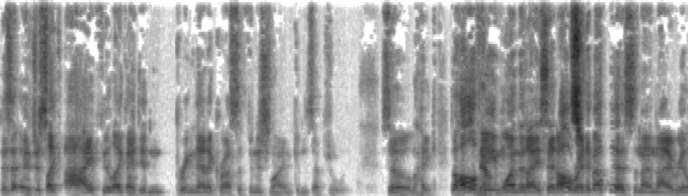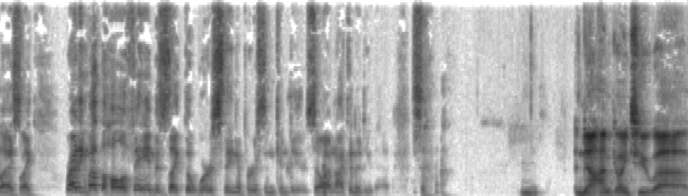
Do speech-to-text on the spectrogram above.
Does it, it's just like ah, I feel like I didn't bring that across the finish line conceptually. So like the Hall of no. Fame one that I said I'll write about this, and then I realized like writing about the Hall of Fame is like the worst thing a person can do. So I'm not going to do that. So. No, I'm going to. Uh,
